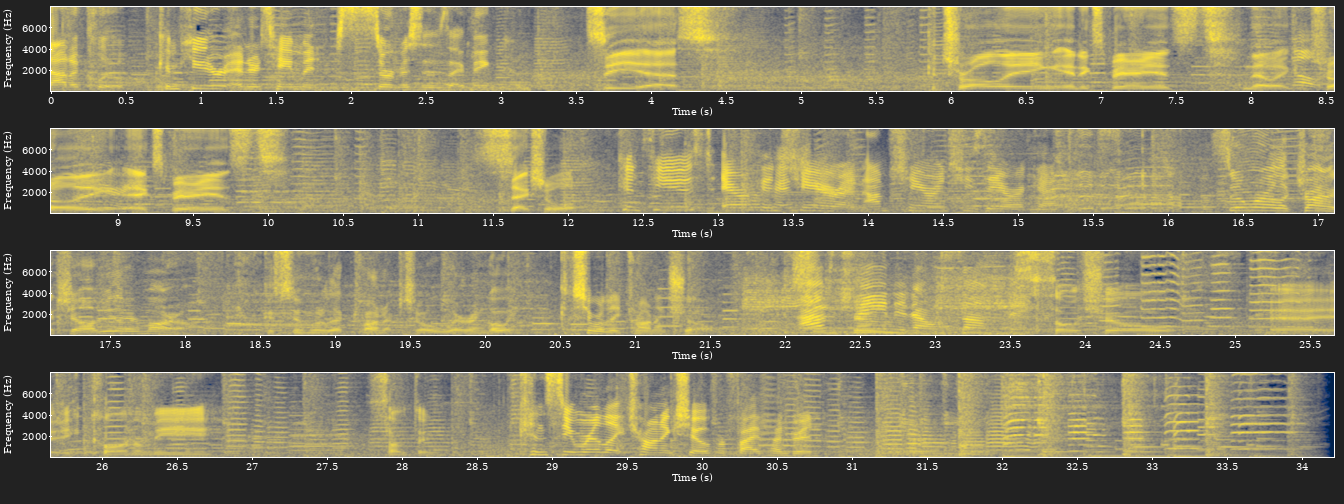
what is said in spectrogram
Not a clue. Computer entertainment services, I think. CES. Controlling inexperienced. No, wait. No, controlling experienced. experienced. Sexual. Confused Erica and Sharon. I'm Sharon, she's Erica. Consumer Electronics Show. I'll be there tomorrow. Consumer Electronics Show, where I'm going. Consumer Electronics Show. I've seen it on something. social, uh, economy, something. Consumer electronics show for 500.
